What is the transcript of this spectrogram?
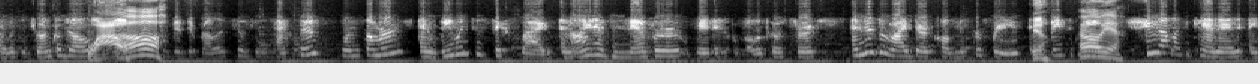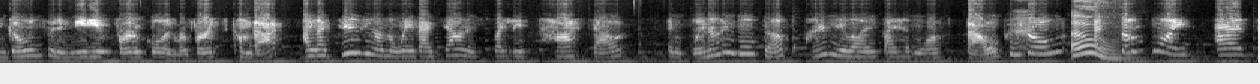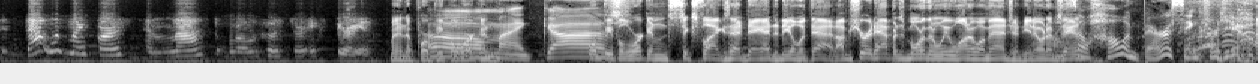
I was a drunk adult. Wow. Oh, to visit relatives in Texas one summer, and we went to Six Flags, and I have never ridden a roller coaster. And there's a ride there called Mr. Freeze. And Yeah. you basically Oh, yeah. shoot out like a cannon and go into an immediate vertical and reverse to come back. I got dizzy on the way back down and slightly passed out. And when I woke up, I realized I had lost bowel control Oh. at some point, and that was my first and last roller coaster experience. Man, the poor people oh working. Oh my god! Poor people working Six Flags that day had to deal with that. I'm sure it happens more than we want to imagine. You know what I'm saying? So how embarrassing for you.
